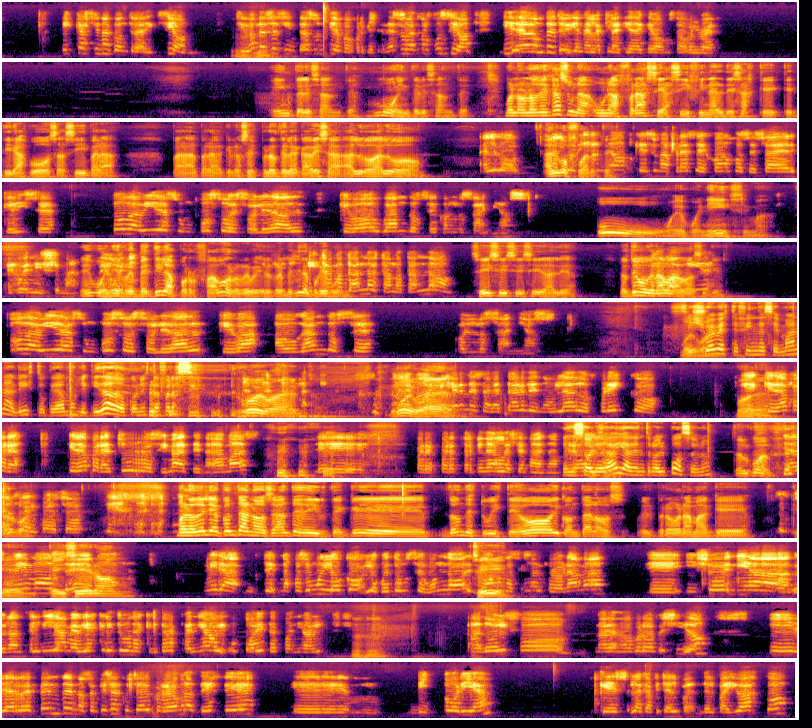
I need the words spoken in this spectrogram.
Es casi una contradicción. Si vos Ujú. necesitas un tiempo porque tenés una confusión, ¿y de dónde te viene la claridad de que vamos a volver? Interesante, muy interesante. Bueno, nos dejas una, una frase así final de esas que, que tirás vos así para, para, para que nos explote la cabeza. Algo, algo. Algo, Algo fuerte. que es una frase de Juan José Saer que dice, toda vida es un pozo de soledad que va ahogándose con los años. Uh, es buenísima. Es buenísima. Es buenísima. buenísima. Repetila, por favor. re- Repetila porque ¿Está anotando? ¿Está anotando? Sí, sí, sí, sí, dale. Lo tengo grabado, así que. Toda vida es un pozo de soledad que va ahogándose con los años. Si llueve este fin de semana, listo, quedamos liquidados con esta frase. Muy bueno. Muy bueno. Viernes a la tarde, nublado, fresco, Muy que, que bien. da para, que da para churros y mate nada más, eh, para, para terminar la semana. En soledad y adentro del pozo, ¿no? Tal cual, ya tal dentro cual. del pozo. Bueno, Delia, contanos, antes de irte, ¿qué, ¿dónde estuviste hoy? Contanos el programa que, que, eh, hicieron. con- mira, te- nos pasó muy loco, lo cuento un segundo. Sí. Estábamos haciendo el programa eh, y yo venía durante el día, me había escrito un escritor español, un poeta español. Adolfo, ahora no me acuerdo el apellido, y de repente nos empieza a escuchar el programa desde eh, Victoria, que es la capital del País Vasco,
